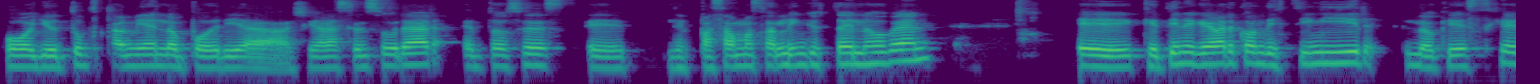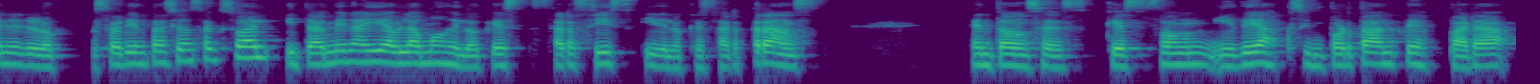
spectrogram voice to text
o YouTube también lo podría llegar a censurar, entonces eh, les pasamos el link y ustedes lo ven, eh, que tiene que ver con distinguir lo que es género, lo que es orientación sexual, y también ahí hablamos de lo que es ser cis y de lo que es ser trans. Entonces, que son ideas importantes para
